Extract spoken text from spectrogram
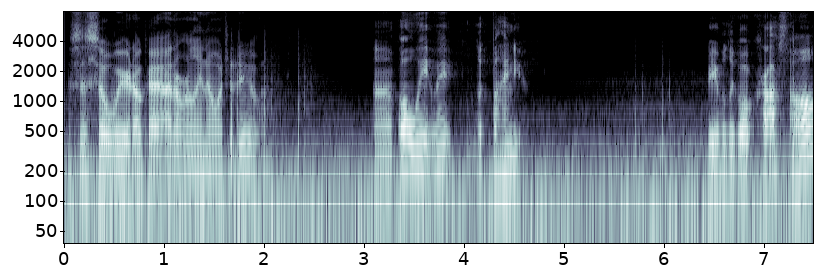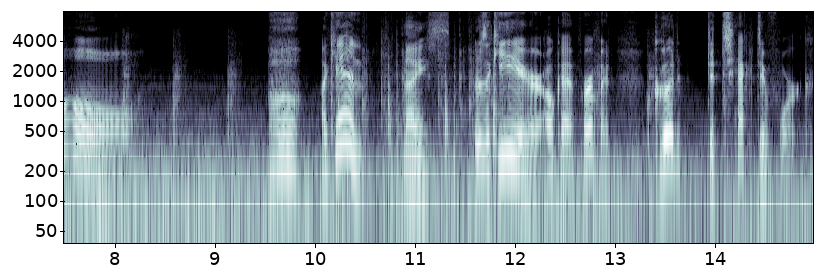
This is so weird. Okay, I don't really know what to do. Um, oh, wait, wait. Look behind you. Are you able to go across? them? Oh. Oh, I can. Nice. There's a key here. Okay, perfect. Good detective work.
